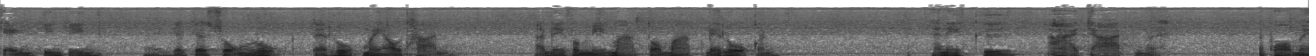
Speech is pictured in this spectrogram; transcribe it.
เก่งจริง ๆ อยากจะส่งลูก แต่ลูกไม่เอาทาน อันนี้ก็มีมากต่อมากในโลกกันอันนี้คืออาจารย์นะพ่อแม่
